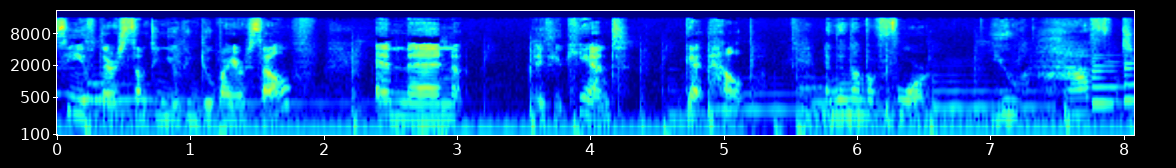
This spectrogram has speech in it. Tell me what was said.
see if there's something you can do by yourself. And then if you can't, get help. And then number four, you have to.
